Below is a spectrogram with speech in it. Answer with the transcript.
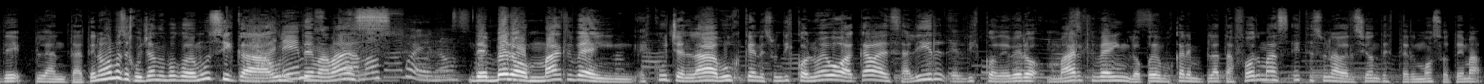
de Plantate. Nos vamos escuchando un poco de música, Dale, un tema más vamos. Bueno, de Vero Markvein. Escúchenla, busquen, es un disco nuevo, acaba de salir el disco de Vero Markvein, lo pueden buscar en plataformas. Esta es una versión de este hermoso tema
